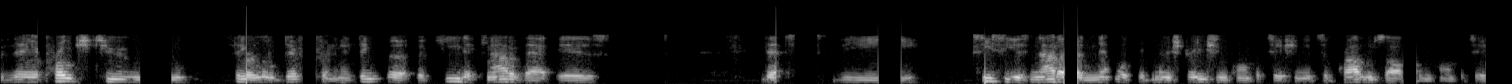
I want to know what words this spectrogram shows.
their approach to things are a little different. And I think the, the key that came out of that is that the CC is not a network administration competition, it's a problem solving competition.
